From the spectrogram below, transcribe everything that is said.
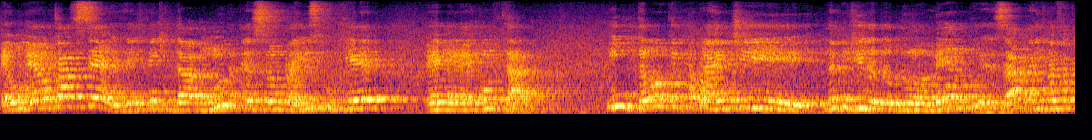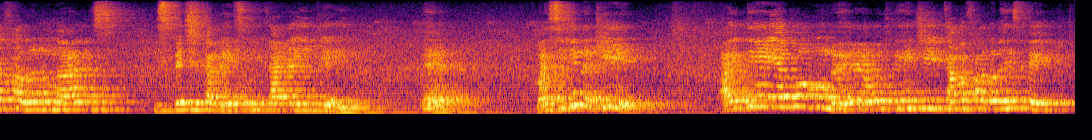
é um, é um caso sério, a gente tem que dar muita atenção para isso, porque é, é complicado. Então, a gente, na medida do, do, momento exato, a gente vai ficar falando mais especificamente sobre cada item aí. Né? Mas seguindo aqui, aí tem aí a coluna, né, onde a gente estava falando a respeito.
